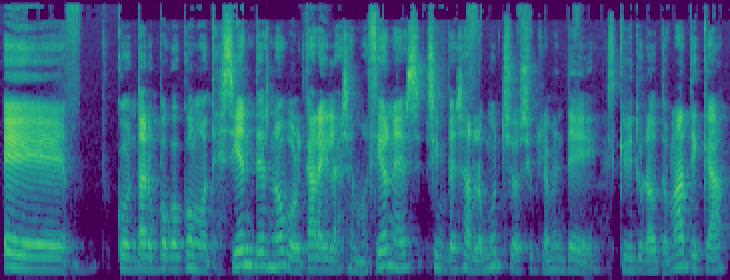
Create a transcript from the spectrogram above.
Eh, contar un poco cómo te sientes, ¿no? Volcar ahí las emociones sin pensarlo mucho, simplemente escritura automática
